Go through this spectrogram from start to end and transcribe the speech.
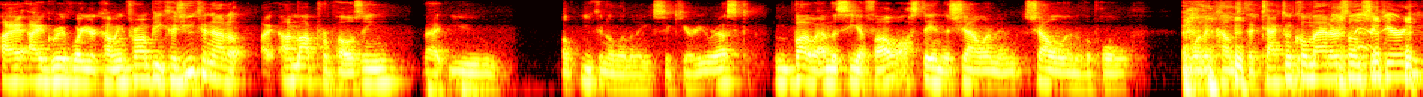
I agree with where you're coming from because you cannot. I, I'm not proposing that you you can eliminate security risk. And by the way, I'm the CFO. I'll stay in the shallow end, shallow end of the pool when it comes to technical matters on security.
